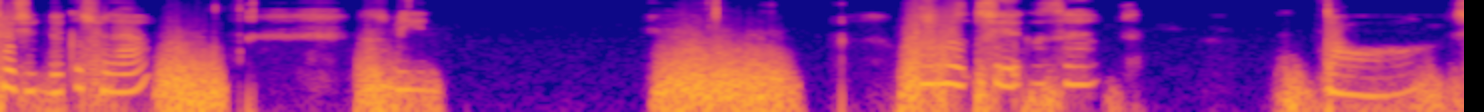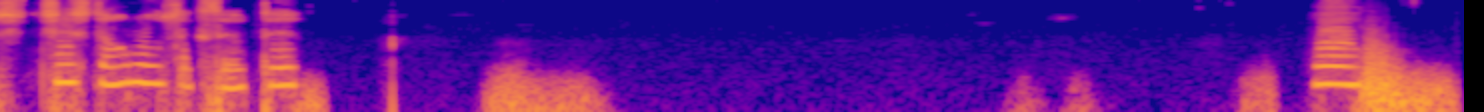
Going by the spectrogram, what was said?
charge nickels for that. I mean, why won't she accept? Aw, she just almost accepted. Well,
